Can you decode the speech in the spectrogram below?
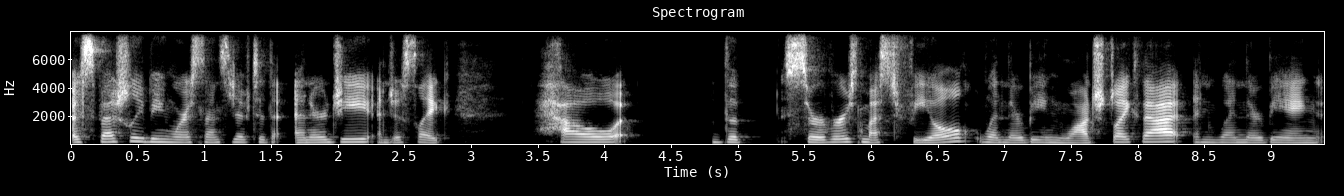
especially being more sensitive to the energy and just like how the servers must feel when they're being watched like that and when they're being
